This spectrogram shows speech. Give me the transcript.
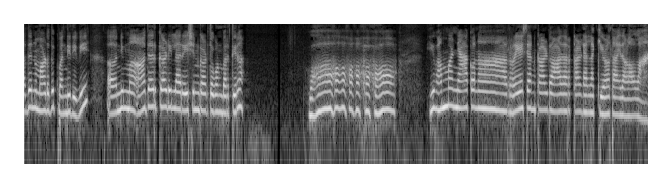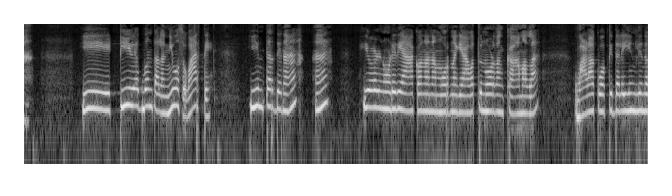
ಅದನ್ನು ಮಾಡೋದಕ್ಕೆ ಬಂದಿದ್ದೀವಿ. ನಿಮ್ಮ ಆಧಾರ್ ಕಾರ್ಡ್ ಇಲ್ಲ ರೇಷನ್ ಕಾರ್ಡ್ ತೊಗೊಂಡು ಬರ್ತೀರಾ? ವಾ ಇವಮ್ಮ ಯಾಕೋನ ರೇಷನ್ ಕಾರ್ಡ್, ಆಧಾರ್ ಕಾರ್ಡ್ ಎಲ್ಲ ಕೇಳ್ತಾ ಇದ್ದಾಳಲ್ಲ ಈ ಟಿ ವಿಯಾಗ ಬಂತಲ್ಲ ನ್ಯೂಸ್ ವಾರ್ತೆ. ಇಂಥದ್ದೇನ ಹಾಂ ಇವಳು ನೋಡಿರಿ ಯಾಕೋನ ನಮ್ಮ ಊರ್ನಾಗ ಯಾವತ್ತೂ ನೋಡ್ದಂಗೆ ಕಾಣಲ್ಲ. ಒಳಕ್ಕೆ ಹೋಗ್ತಿದ್ದಲ್ಲ ಹಿಂದ್ಲಿಂದ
